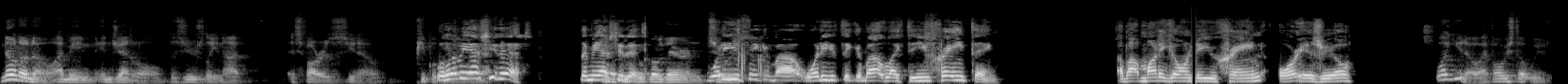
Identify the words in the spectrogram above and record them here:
No, no, no. I mean, in general, there's usually not as far as you know people Well, let me ask Now, you this. Let me ask you this. go there and What do you think about, what do you think about like the Ukraine thing? About money going to Ukraine or Israel? Well, you know, I've always thought we've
